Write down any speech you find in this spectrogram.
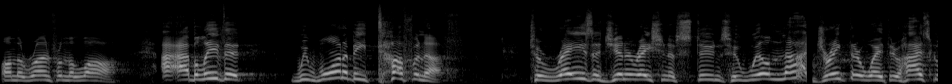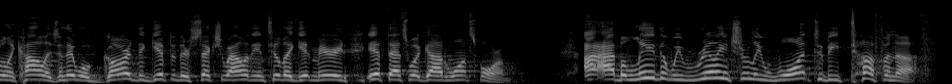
on the run from the law. I, I believe that we want to be tough enough to raise a generation of students who will not drink their way through high school and college and they will guard the gift of their sexuality until they get married if that's what God wants for them. I, I believe that we really and truly want to be tough enough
